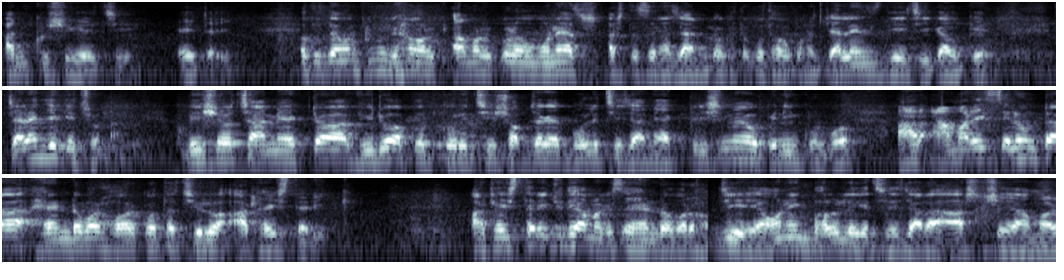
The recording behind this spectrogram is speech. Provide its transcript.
আমি খুশি হয়েছি, এইটাই। অত তেমন কোনো আমার আমার কোনো মনে আসতেছে না যে আমি কোথাও কোনো চ্যালেঞ্জ দিয়েছি কাউকে। চ্যালেঞ্জের কিছু না। বিষয় হচ্ছে আমি একটা ভিডিও আপলোড করেছি, সব জায়গায় বলেছি যে আমি একত্রিশ মে ওপেনিং করব। আর আমার এই সেলুনটা হ্যান্ড ওভার হওয়ার কথা ছিল আঠাইশ তারিখ। আঠাইশ তারিখ যদি আমার কাছে হ্যান্ড ওভার হয়, জি, অনেক ভালো লেগেছে যারা আসছে আমার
